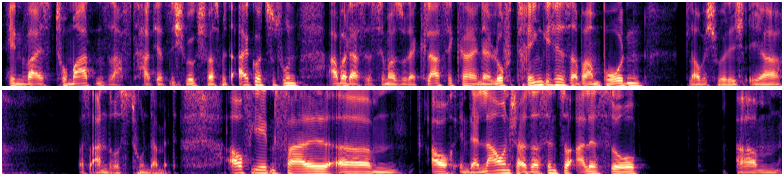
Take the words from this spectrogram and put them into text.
Hinweis Tomatensaft hat jetzt nicht wirklich was mit Alkohol zu tun, aber das ist immer so der Klassiker. In der Luft trinke ich es, aber am Boden, glaube ich, würde ich eher was anderes tun damit. Auf jeden Fall ähm, auch in der Lounge. Also das sind so alles so ähm,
